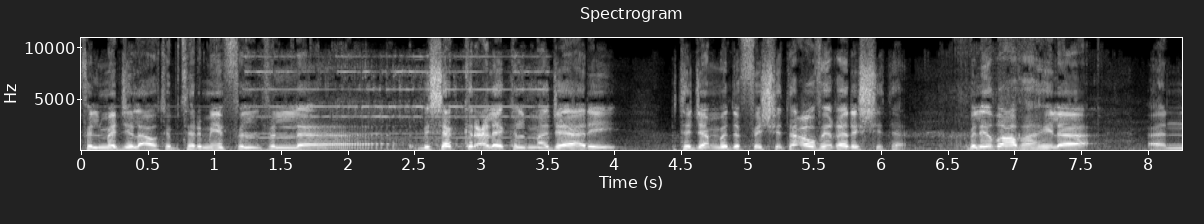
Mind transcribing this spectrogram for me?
في المجل أو تبي ترميه في ال في ال بيسكر عليك المجاري بتجمد في الشتاء أو في غير الشتاء. بالإضافة إلى أن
